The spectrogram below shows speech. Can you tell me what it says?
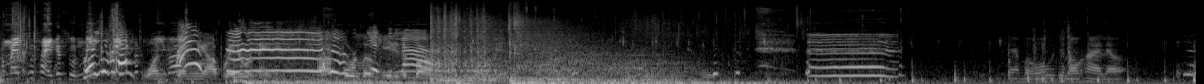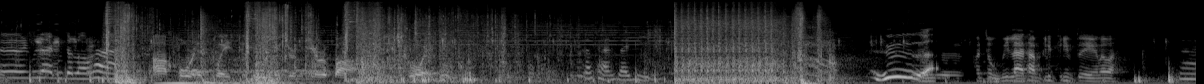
ทำไมกูใส่กระสุนเฮ้ยยังไงสัก One friendly operator remaining. Op 4 Get located a bomb. เออ แม่บอกว่ากูจะร้องไห้แล้ว เออไม่ได้ กูจะร้องไห้ Op 4 has placed a diffuser near a bomb. Destroy it. แล้วแทนใจดีเฮือกระจุกวิลาทำพิษทีมตัวเองแล้ววะใช่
